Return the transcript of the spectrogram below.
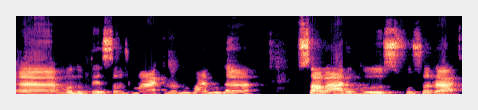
A manutenção de máquina não vai mudar. O salário dos funcionários.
